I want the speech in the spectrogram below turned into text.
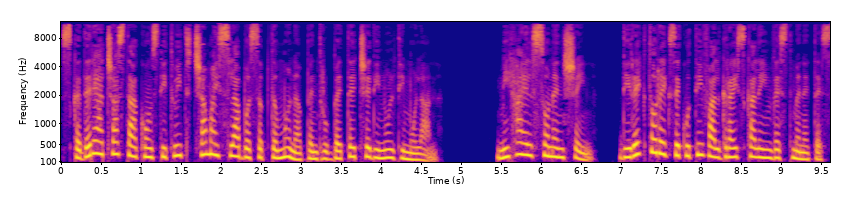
Scăderea aceasta a constituit cea mai slabă săptămână pentru BTC din ultimul an. Michael Sonnenschein, director executiv al Grayscale Investment ETS,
